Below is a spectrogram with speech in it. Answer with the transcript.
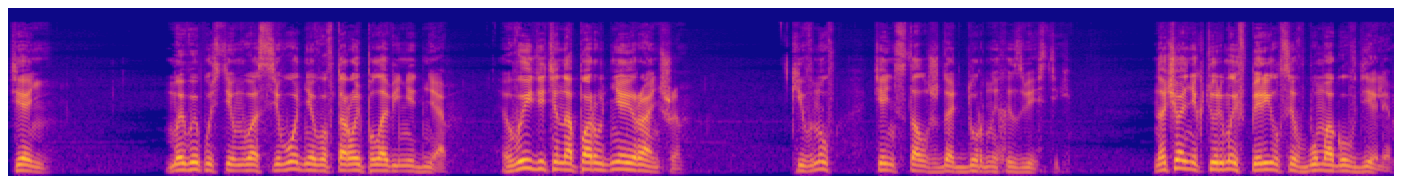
«Тень, мы выпустим вас сегодня во второй половине дня. Выйдите на пару дней раньше». Кивнув, тень стал ждать дурных известий. Начальник тюрьмы вперился в бумагу в деле.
